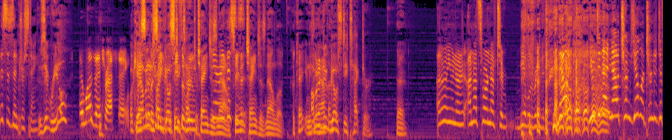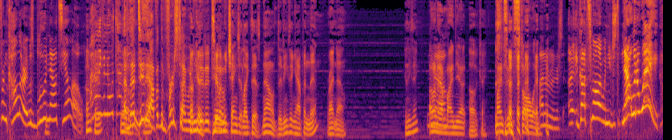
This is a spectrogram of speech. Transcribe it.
This is interesting. Is it real? It was interesting. Okay, let's, I'm going to try see, ghost see if the room changes Gary, now. See if it changes now. Look. Okay. Anything I'm going to do ghost detector. There. I don't even know. I'm not smart enough to be able to read this. Now it- you did that. Now it turned yellow. It turned a different color. It was blue and now it's yellow. I don't even know what that Yeah. And that did happen the first time when okay. you did it Here, too. let me change it like this. Now, did anything happen then? Right now? Anything? I don't No. have mine yet. Oh, okay. Mine's installing. I don't understand. Uh, It got smaller when you just. Now it went away.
